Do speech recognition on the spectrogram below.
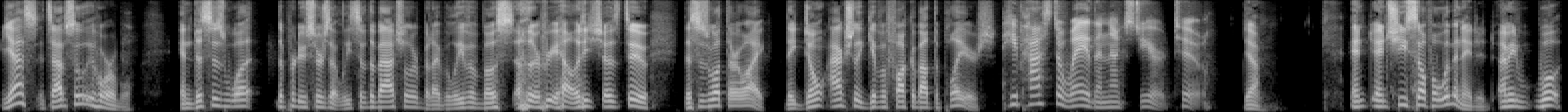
Yes, it's absolutely horrible. And this is what the producers, at least of The Bachelor, but I believe of most other reality shows too, this is what they're like. They don't actually give a fuck about the players. He passed away the next year too. Yeah. And and she self-eliminated. I mean, we'll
